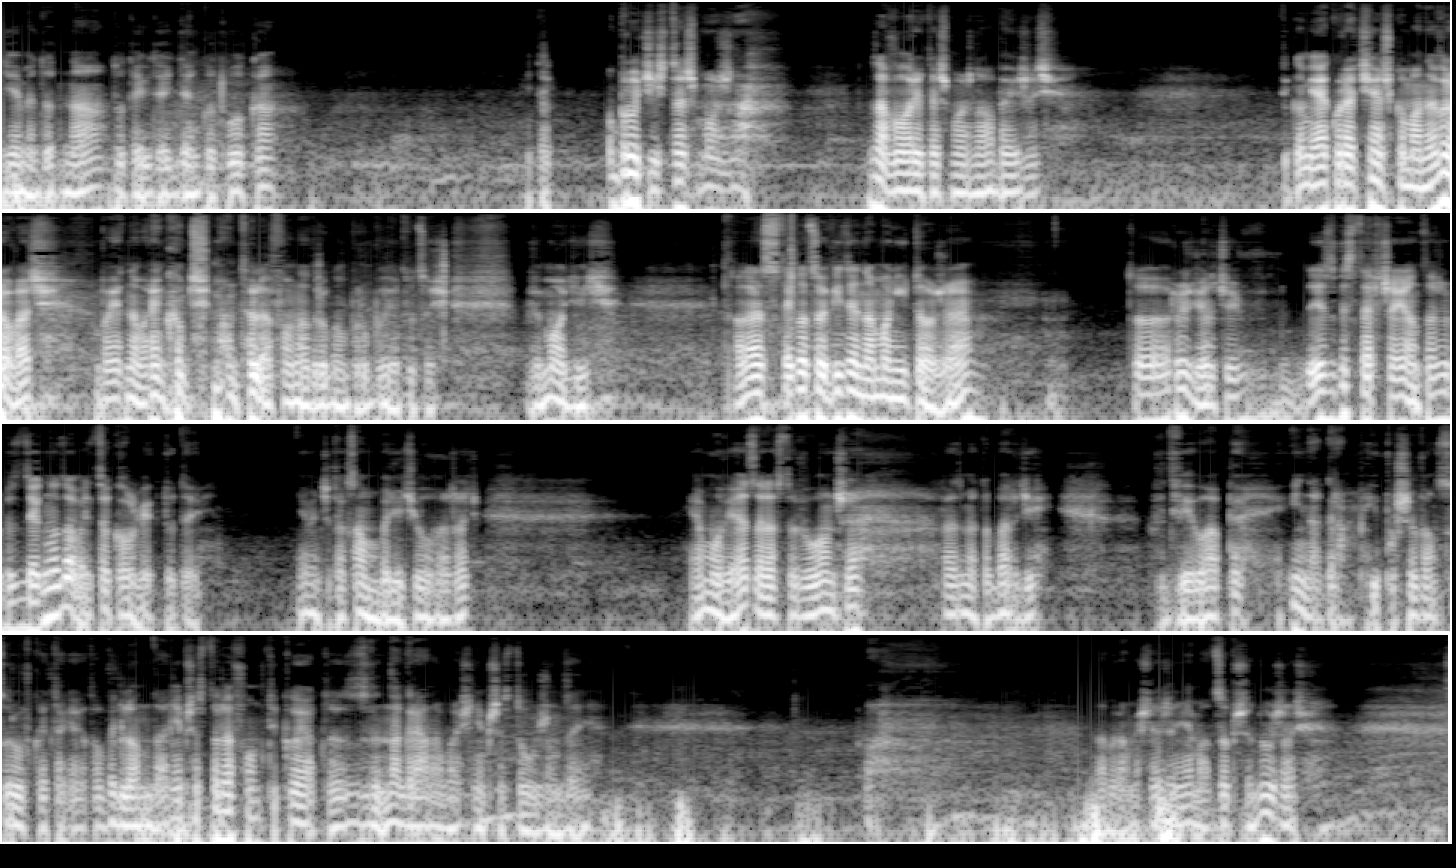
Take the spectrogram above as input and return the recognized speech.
Jedziemy do dna. Tutaj widać denko tłoka. I tak obrócić też można. Zawory też można obejrzeć. Tylko mi akurat ciężko manewrować, bo jedną ręką trzymam telefon, a drugą próbuję tu coś wymodzić. Ale z tego co widzę na monitorze, to rozdzielczość jest wystarczająca, żeby zdiagnozować cokolwiek tutaj. Nie wiem, czy tak samo będziecie uważać. Ja mówię, zaraz to wyłączę, wezmę to bardziej w dwie łapy i nagram. I puszę wam surówkę tak jak to wygląda. Nie przez telefon, tylko jak to jest nagrane właśnie przez to urządzenie. Dobra, myślę, że nie ma co przedłużać.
